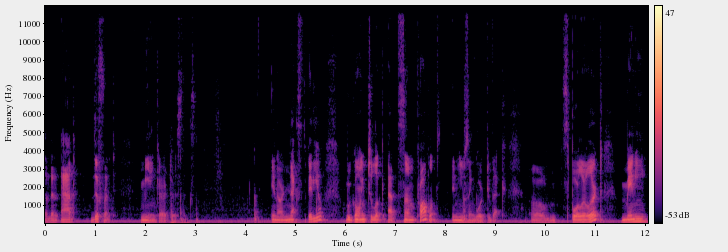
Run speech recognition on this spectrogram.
and then add different meaning characteristics. In our next video, we're going to look at some problems in using Word2Vec. Um, spoiler alert, many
